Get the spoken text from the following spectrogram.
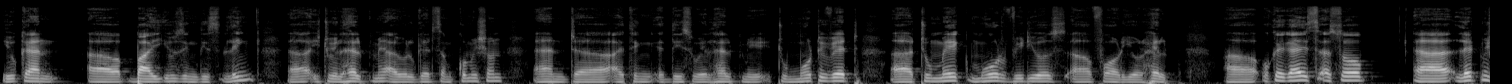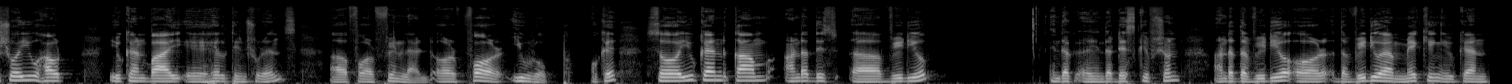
you can uh, by using this link. Uh, it will help me. I will get some commission and uh, i think this will help me to motivate uh, to make more videos uh, for your help. Uh, okay guys. So let me show you how you can buy a health insurance uh, for Finland or for Europe okay? So you can come under this uh, video in the in the description under the video or the video I'm making you can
